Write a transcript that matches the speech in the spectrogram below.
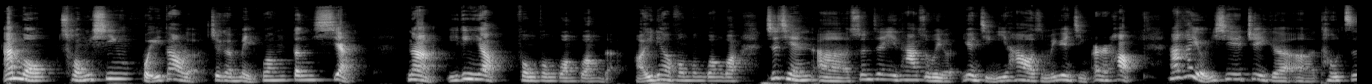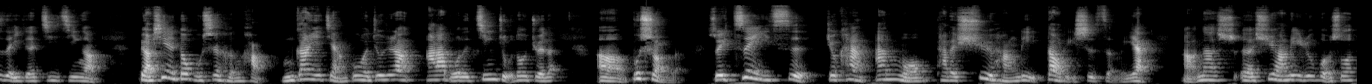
安谋重新回到了这个镁光灯下，那一定要风风光光的。好，一定要风风光光。之前呃，孙正义他所谓有愿景一号，什么愿景二号，然后他有一些这个呃投资的一个基金啊，表现都不是很好。我们刚刚也讲过，就是让阿拉伯的金主都觉得啊、呃、不爽了。所以这一次就看安摩它的续航力到底是怎么样。啊，那呃续航力如果说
